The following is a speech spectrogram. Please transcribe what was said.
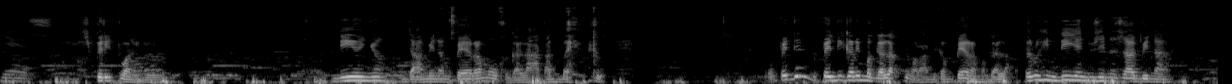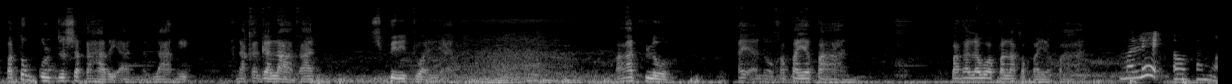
Yes. Spiritual yun. Hindi yun yung dami ng pera mo, kagalakan ba yun? o pwede, pwede ka rin magalak, marami kang pera, magalak. Pero hindi yan yung sinasabi na patungkol doon sa kaharian ng langit, nakagalakan, spiritual yan. Pangatlo, ay ano, kapayapaan. Pangalawa pala kapayapaan. Mali. Oh, tama.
